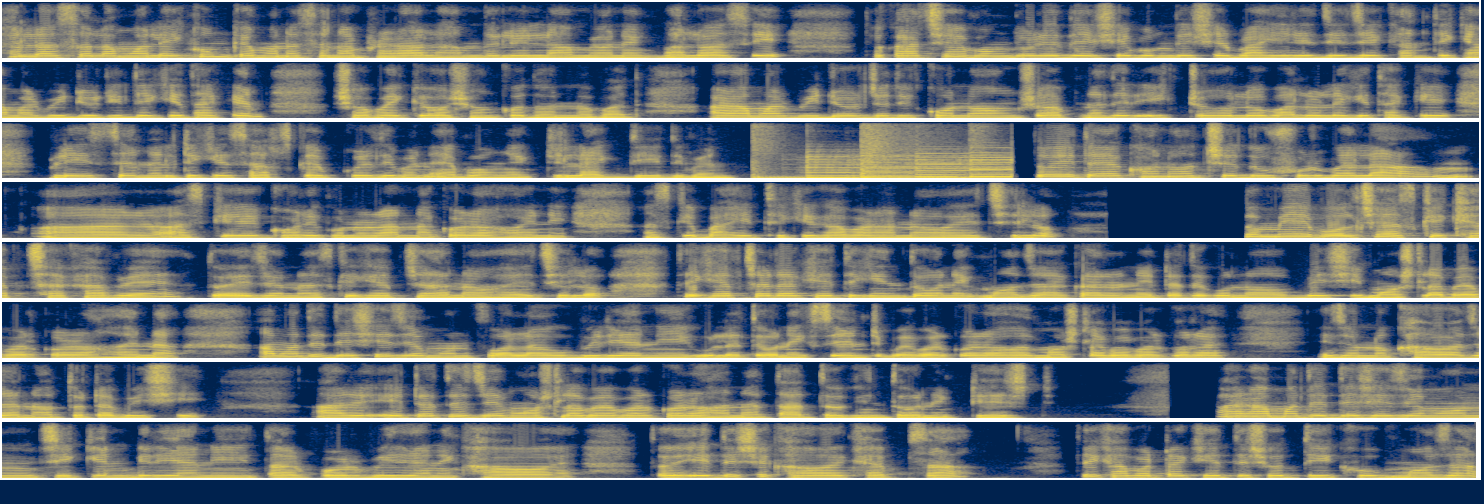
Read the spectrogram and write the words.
Hello, আসসালামু আলাইকুম। কেমন আছেন আপনারা? আলহামদুলিল্লাহ, আমি অনেক ভালো আছি। তো কাছে এবং দূরে দেশ এবং দেশের বাইরে যে যেখান থেকে আমার ভিডিওটি দেখে থাকেন, সবাইকে অসংখ্য ধন্যবাদ। আর আমার ভিডিওর যদি কোনো অংশ আপনাদের একটু হলেও ভালো লেগে থাকে প্লিজ চ্যানেলটিকে সাবস্ক্রাইব করে দিবেন এবং একটি লাইক দিয়ে দিবেন। তো এটা এখন হচ্ছে দুপুরবেলা। আর আজকে ঘরে কোনো রান্না করা হয়নি। আজকে বাহির থেকে খাবার আনা হয়েছিল। তো মেয়ে বলছে আজকে খেপচা খাবে, তো এই জন্য আজকে খেপচা আনা হয়েছিল। তো এই খেপচাটা খেতে কিন্তু অনেক মজা, কারণ এটাতে কোনো বেশি মশলা ব্যবহার করা হয় না। আমাদের দেশে যেমন পোলাও, বিরিয়ানি এগুলোতে অনেক সেন্ট ব্যবহার করা হয়, মশলা ব্যবহার করা হয় এই জন্য খাওয়া যায় না অতটা বেশি। আর এটাতে যে মশলা ব্যবহার করা হয় না, তাতেও কিন্তু অনেক টেস্ট আর আমাদের দেশে যেমন চিকেন বিরিয়ানি, তারপর বিরিয়ানি খাওয়া হয়, তো এদেশে খাওয়া হয় তো এই খাবারটা খেতে সত্যিই খুব মজা।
